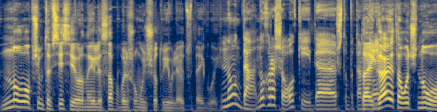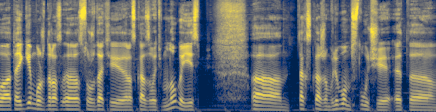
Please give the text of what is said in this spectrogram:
Ну, в общем-то, все северные леса, по большому счету, являются тайгой. Ну да, ну хорошо, окей, да, чтобы там... Тайга это очень, ну, о тайге можно рас- рассуждать и рассказывать много. Есть, э, так скажем, в любом случае, это,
